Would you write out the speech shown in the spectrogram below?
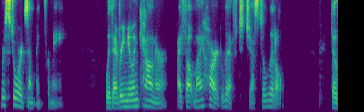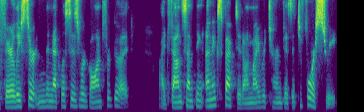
restored something for me. With every new encounter, I felt my heart lift just a little. Though fairly certain the necklaces were gone for good, I'd found something unexpected on my return visit to 4th Street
